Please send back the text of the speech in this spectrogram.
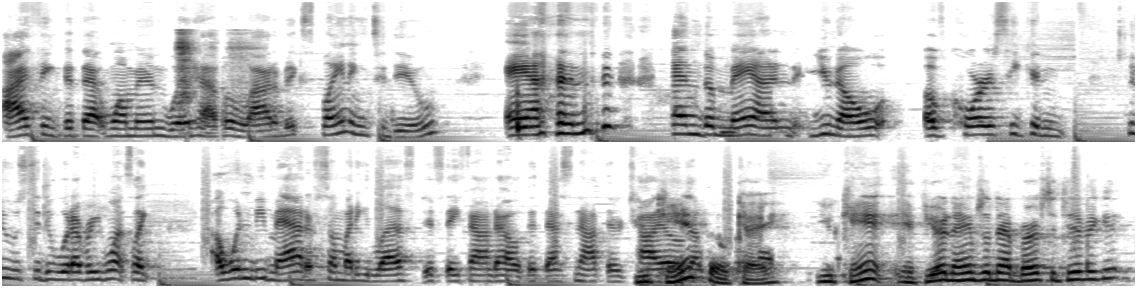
i think that that woman would have a lot of explaining to do and and the man you know of course he can choose to do whatever he wants like i wouldn't be mad if somebody left if they found out that that's not their child you can't okay you can't if your name's on that birth certificate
